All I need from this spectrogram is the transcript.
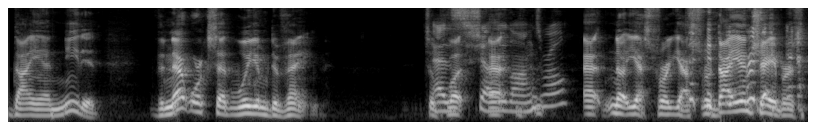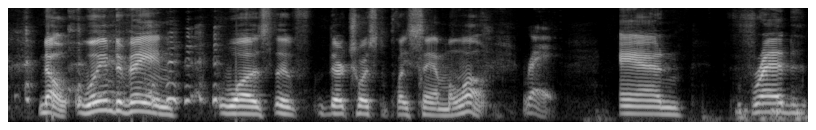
Diane needed. The network said William Devane to As play- Shelley at- Long's role? at, no, yes, for yes, for Diane Chambers. No, William Devane was the their choice to play Sam Malone, Right. And Fred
